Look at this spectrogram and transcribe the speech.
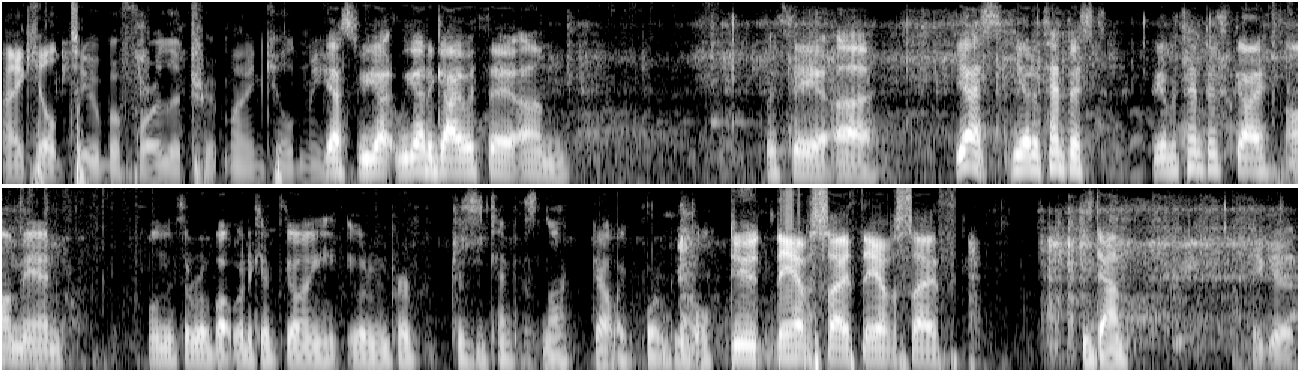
I killed two before the trip mine killed me. Yes, we got we got a guy with a um with a uh yes, he had a tempest. We have a tempest guy. Oh man. Only if the robot would have kept going, it would have been perfect because the Tempest knocked out like four people. Dude, they have a scythe. They have a scythe. He's down. Hey, good.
